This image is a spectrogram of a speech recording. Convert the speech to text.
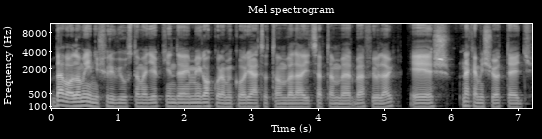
Bevallom, én is reviewztam egyébként, de én még akkor, amikor játszottam vele, így szeptemberben főleg, és nekem is jött egy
